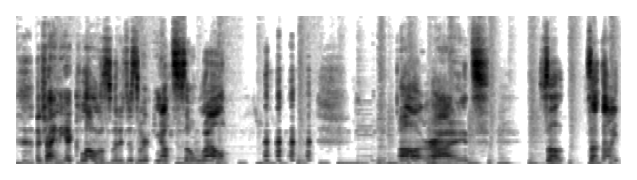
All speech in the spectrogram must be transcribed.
I'm trying to get close, but it's just working out so well. Alright. So, so wait,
